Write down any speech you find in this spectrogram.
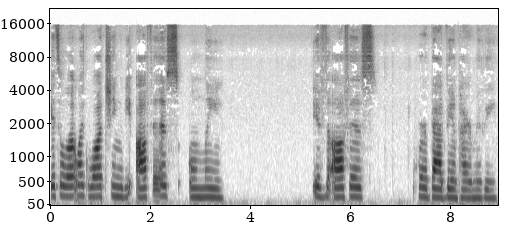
it's a lot like watching The Office, only if The Office were a bad vampire movie.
